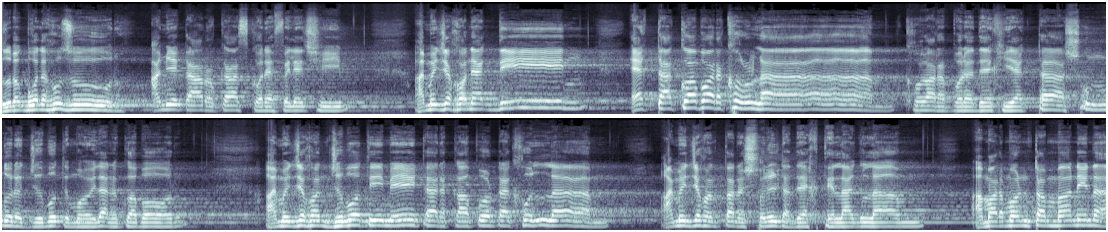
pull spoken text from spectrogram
যুবক বলে, হুজুর, আমি একটা আরও কাজ করে ফেলেছি। আমি যখন একদিন একটা কবর খুললাম, খোলার পরে দেখি একটা সুন্দর যুবতী মহিলার কবর। আমি যখন যুবতী মেয়েটার কাপড়টা খুললাম, আমি যখন তার শরীরটা দেখতে লাগলাম, আমার মনটা মানে না,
